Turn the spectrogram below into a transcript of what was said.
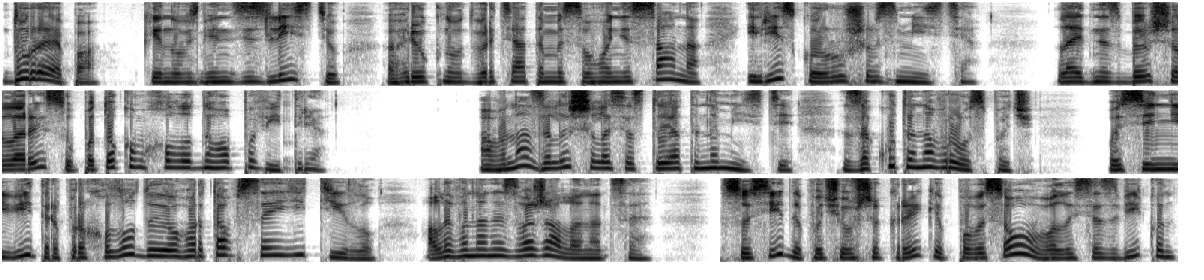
Дурепа. кинув він зі злістю, грюкнув дверцятами свого Нісана і різко рушив з місця, ледь не збивши Ларису потоком холодного повітря. А вона залишилася стояти на місці, закутана в розпач. Осінній вітер прохолодою огортав все її тіло, але вона не зважала на це. Сусіди, почувши крики, повисовувалися з вікон,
